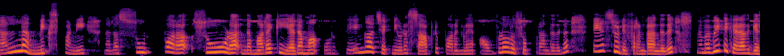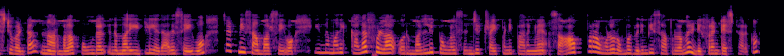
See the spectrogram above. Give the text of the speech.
நல்லா மிக்ஸ் பண்ணி நல்லா சூப் சூப்பராக சூடாக இந்த மலைக்கு எதமாக ஒரு தேங்காய் சட்னியோட சாப்பிட்டு பாருங்களேன். அவ்வளோ ஒரு சூப்பராக இருந்ததுங்க. டேஸ்ட்டும் டிஃப்ரெண்ட்டாக இருந்தது. நம்ம வீட்டுக்கு யாராவது கெஸ்ட்டு வந்துட்டா நார்மலாக பொங்கல் இந்த மாதிரி இட்லி ஏதாவது செய்வோம். சட்னி சாம்பார் செய்வோம். இந்த மாதிரி கலர்ஃபுல்லாக ஒரு மல்லி பொங்கல் செஞ்சு ட்ரை பண்ணி பாருங்களேன். சாப்பிட்றவங்களும் ரொம்ப விரும்பி சாப்பிடுவாங்க. டிஃப்ரெண்ட் டேஸ்ட்டாக இருக்கும்.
